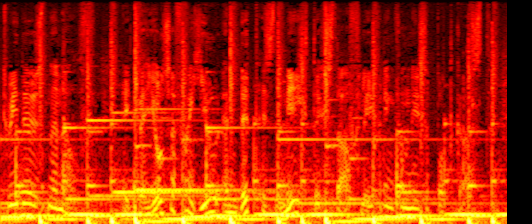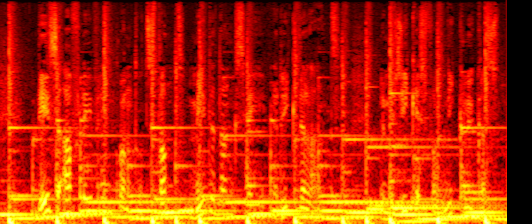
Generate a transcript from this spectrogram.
2011. Ik ben Jozef van Giel en dit is de 90ste aflevering van deze podcast. Deze aflevering kwam tot stand mede dankzij Rick de Laat. De muziek is van Nick Lucassen.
